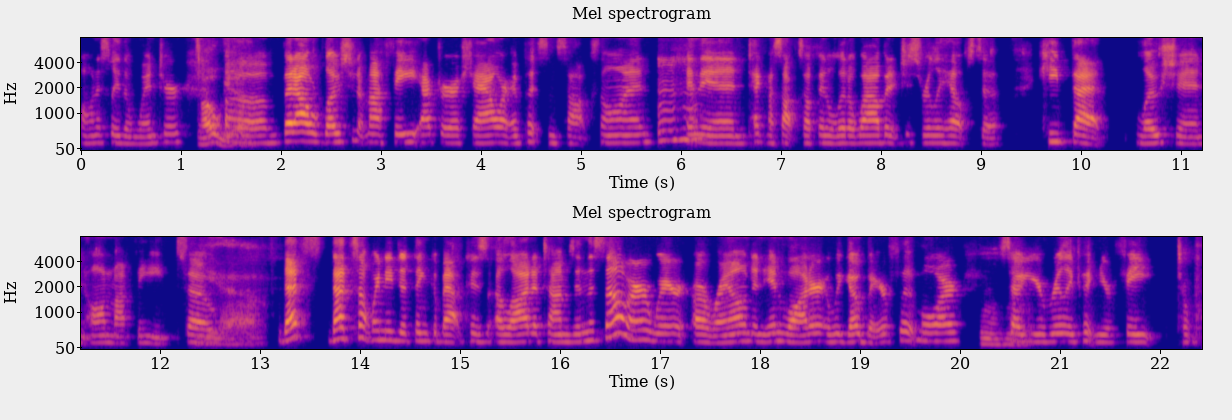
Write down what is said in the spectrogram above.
honestly the winter. Oh yeah. Um, but I'll lotion up my feet after a shower and put some socks on Mhm. and then take my socks off in a little while. But it just really helps to keep that lotion on my feet. So yeah. that's that's something we need to think about because a lot of times in the summer we're around and in water and we go barefoot more. So Mhm. you're really putting your feet to, to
